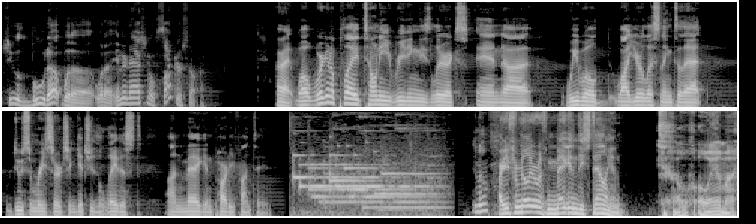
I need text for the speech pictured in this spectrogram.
she was booed up with a with an international soccer star. All right. Well, we're gonna play Tony reading these lyrics, and uh, we will, while you're listening to that, do some research and get you the latest on Megan Pardi Fontaine. You know, Are you familiar with Megan Thee Stallion? Oh, oh, am I?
